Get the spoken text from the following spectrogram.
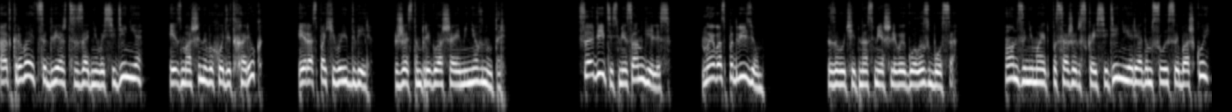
Открывается дверца заднего сиденья, из машины выходит хорек и распахивает дверь, жестом приглашая меня внутрь. «Садитесь, мисс Ангелис. Мы вас подвезем», — звучит насмешливый голос босса. Он занимает пассажирское сиденье рядом с лысой башкой,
